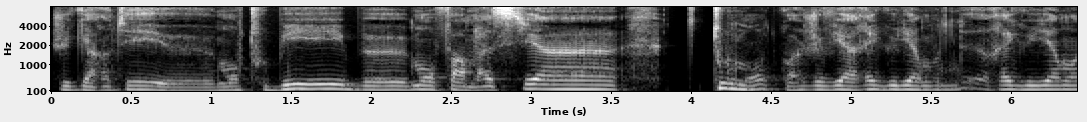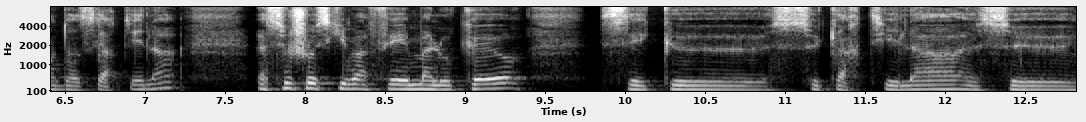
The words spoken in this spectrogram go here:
j'ai gardé euh, mon toubib, euh, mon pharmacien, tout le monde. Quoi. Je viens régulièrement, régulièrement dans ce quartier-là. La seule chose qui m'a fait mal au cœur, c'est que ce quartier-là, ce,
